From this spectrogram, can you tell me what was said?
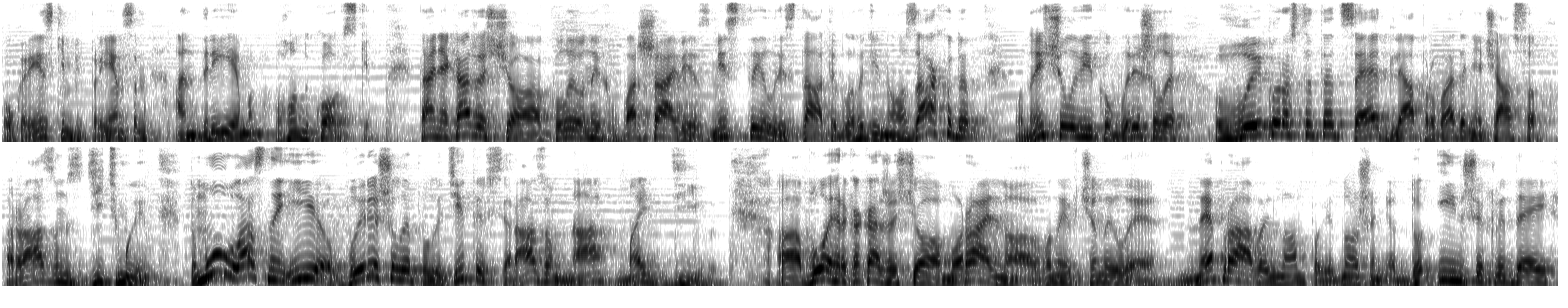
українським підприємцем Андрієм Гонковським. Таня каже, що коли у них в Варшаві змістились дати благодійного заходу, вони з чоловіком вирішили використати це для проведення часу разом з дітьми. Тому, власне, і вирішили полетіти всі разом на Мальдіви. Блогерка каже, що морально вони вчинили неправильно по відношенню до інших людей,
